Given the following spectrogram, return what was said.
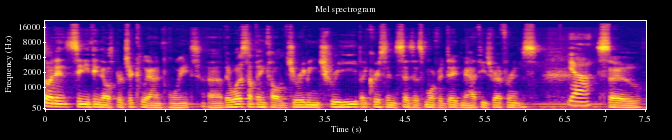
so I didn't see anything that was particularly on point. Uh, there was something called Dreaming Tree, but Kristen says it's more of a Dave Matthews reference. Yeah, So,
